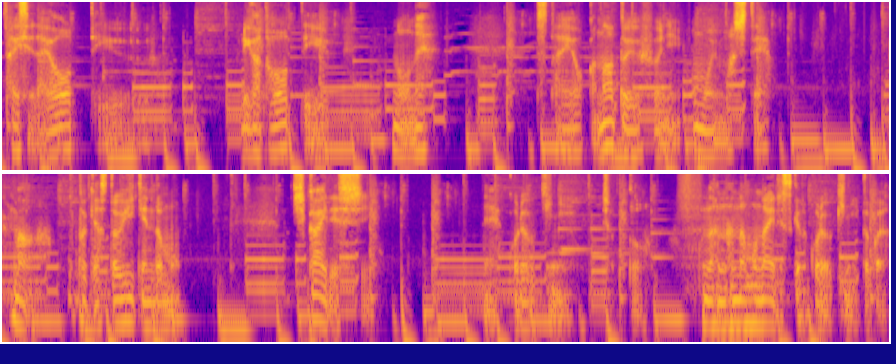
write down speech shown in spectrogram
再生だよっていう、ありがとうっていうのをね、伝えようかなというふうに思いまして。まあ、ポッドキャストウィーケンドも近いですし、これを機に、ちょっと、な、なんもないですけど、これを機にとか、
